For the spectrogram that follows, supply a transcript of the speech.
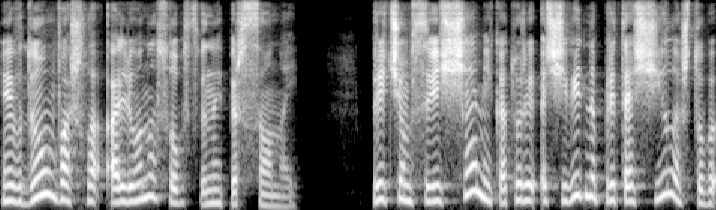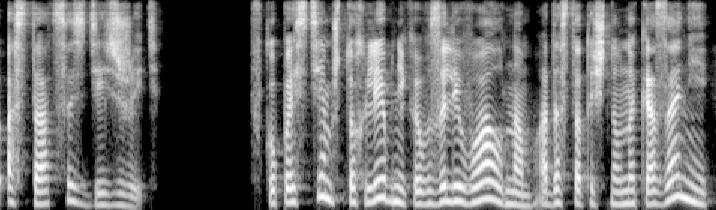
И в дом вошла Алена собственной персоной. Причем с вещами, которые, очевидно, притащила, чтобы остаться здесь жить. В с тем, что Хлебников заливал нам о достаточном наказании,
